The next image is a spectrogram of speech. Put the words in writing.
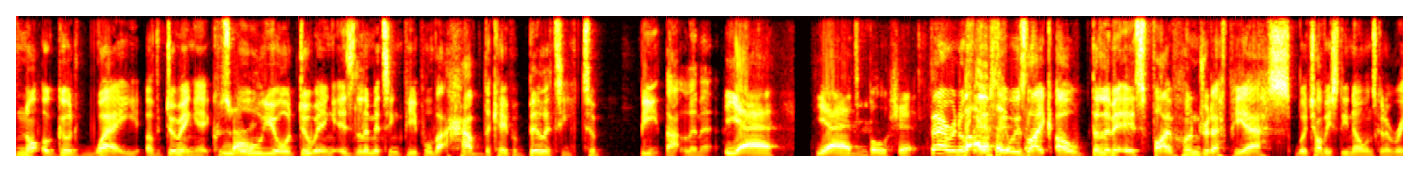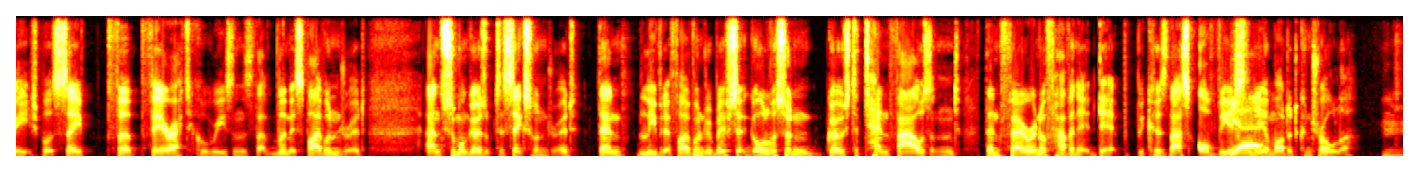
not a good way of doing it because No. all you're doing is limiting people that have the capability to beat that limit. Yeah, yeah, it's bullshit. Fair enough But if also- it was like, oh, the limit is 500 FPS, which obviously no one's going to reach, but say for theoretical reasons, that limit's 500, and someone goes up to 600, then leave it at 500. But if it all of a sudden goes to 10,000, then fair enough having it dip, because that's obviously Yeah. a modded controller. Hmm.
